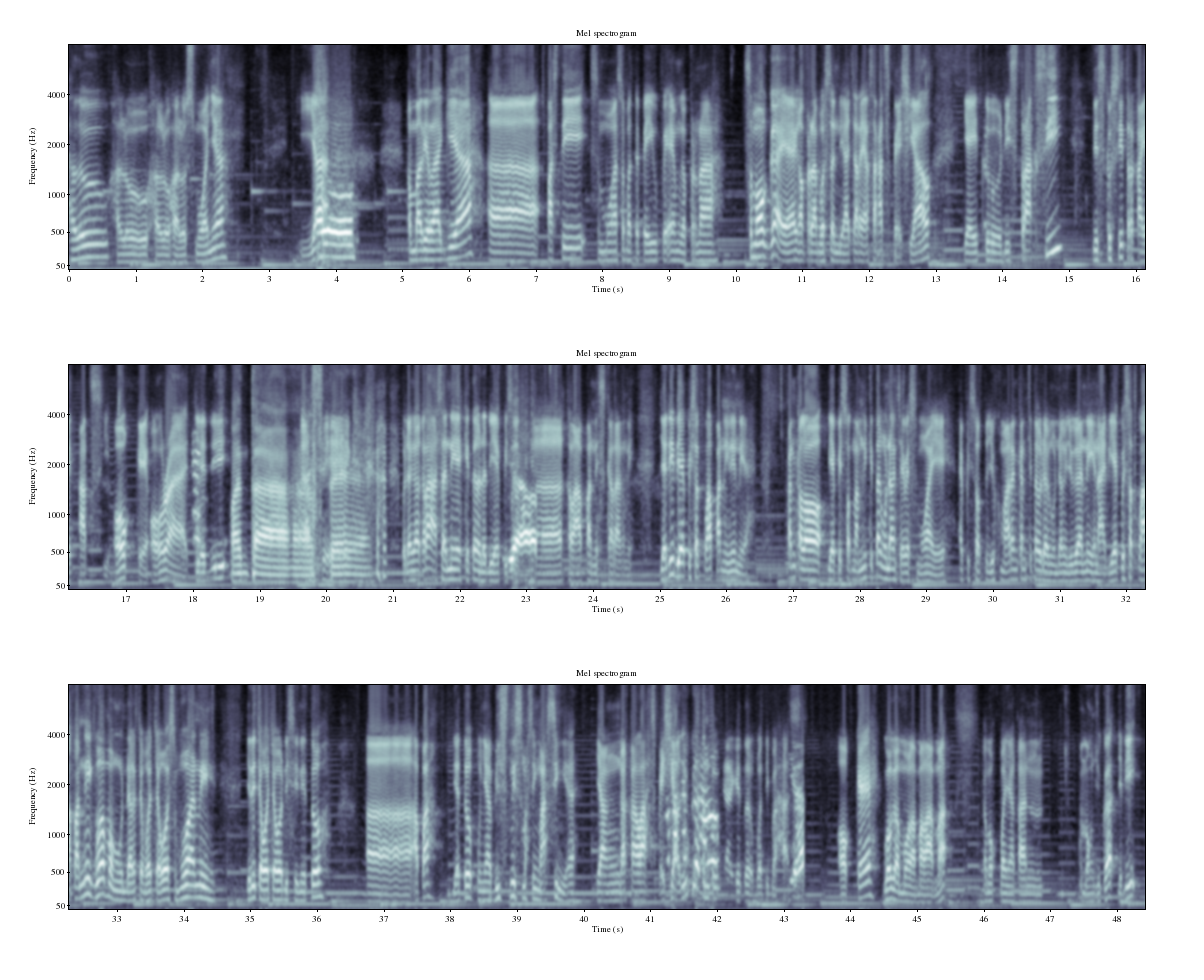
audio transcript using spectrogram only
Halo, halo, halo, halo semuanya. Ya, Halo. kembali lagi ya. Eh, pasti semua sobat PPI UPM nggak pernah, semoga ya nggak pernah bosan di acara yang sangat spesial, yaitu distraksi diskusi terkait aksi. Oke, alright. Jadi Mantap. Asik. Udah nggak kerasa nih kita udah di episode eh, ke-8 nih sekarang nih. Jadi di episode ke-8 ini nih ya. Kan kalau di episode 6 nih kita ngundang cewek semua ya. Episode 7 kemarin kan kita udah ngundang juga nih. Nah, di episode ke-8 nih gua mau ngundang cowok-cowok semua nih. Jadi cowok-cowok di sini tuh eh apa? Dia tuh punya bisnis masing-masing ya. Yang nggak kalah spesial juga tentunya gitu buat dibahas. Oke, gua gak mau lama-lama, gak mau kebanyakan ngomong juga. Jadi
